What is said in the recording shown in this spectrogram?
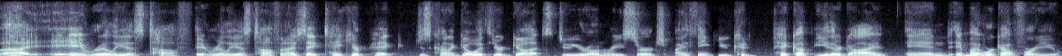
uh, it really is tough. It really is tough. And I'd say take your pick, just kind of go with your guts, do your own research. I think you could pick up either guy and it might work out for you.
